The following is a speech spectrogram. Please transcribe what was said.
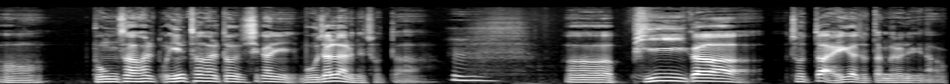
어, 봉사 활동, 인턴 활동 시간이 모자라는데 줬다. 음. 어, B가 줬다, A가 줬다, 뭐 이런 얘기 나오고.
